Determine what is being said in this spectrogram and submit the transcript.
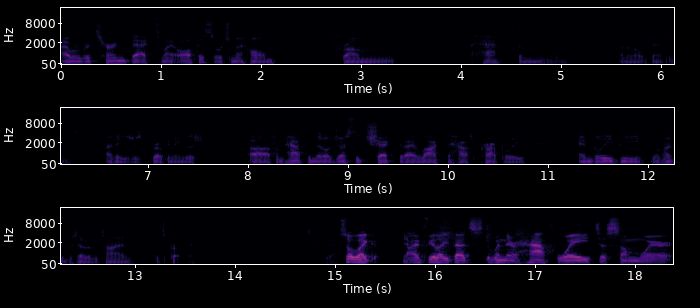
I will return back to my office or to my home from half the middle. I don't know what that means. I think it's just broken English. Uh, from half the middle just to check that I locked the house properly. And believe me, 100% of the time, it's perfect. Yeah. So like Yeah. I feel like that's when they're halfway to somewhere.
